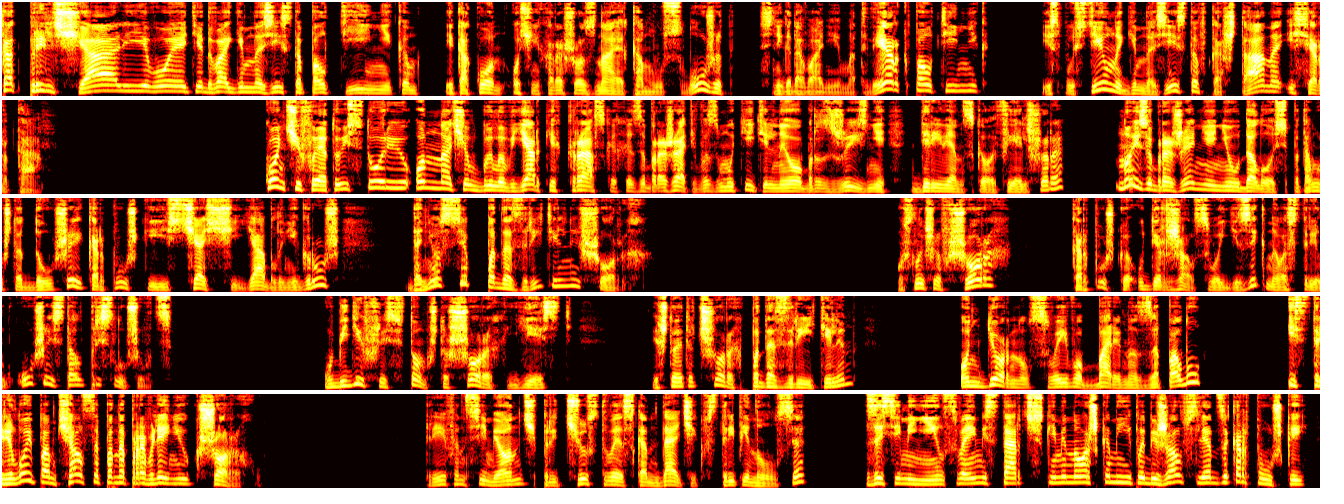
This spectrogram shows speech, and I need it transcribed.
как прельщали его эти два гимназиста полтинником, и как он, очень хорошо зная, кому служит, с негодованием отверг полтинник и спустил на гимназистов каштана и серка. Кончив эту историю, он начал было в ярких красках изображать возмутительный образ жизни деревенского фельдшера, но изображение не удалось, потому что до ушей карпушки из чащи яблони груш донесся подозрительный шорох. Услышав шорох, Карпушка удержал свой язык, навострил уши и стал прислушиваться. Убедившись в том, что шорох есть, и что этот шорох подозрителен, он дернул своего барина за полу и стрелой помчался по направлению к шороху. Трифон Семенович, предчувствуя скандальчик, встрепенулся, засеменил своими старческими ножками и побежал вслед за Карпушкой.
